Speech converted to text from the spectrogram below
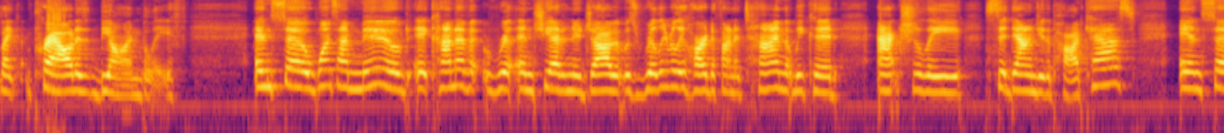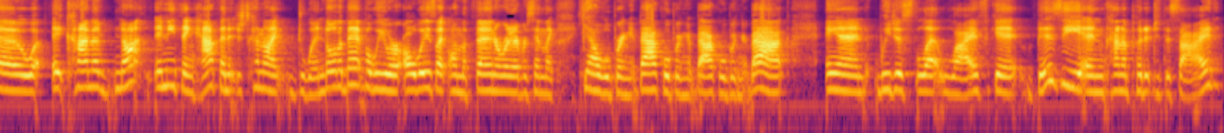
like proud is beyond belief. And so once I moved, it kind of, re- and she had a new job, it was really, really hard to find a time that we could actually sit down and do the podcast. And so it kind of not anything happened. It just kind of like dwindled a bit, but we were always like on the phone or whatever saying like, yeah, we'll bring it back. We'll bring it back. We'll bring it back. And we just let life get busy and kind of put it to the side.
